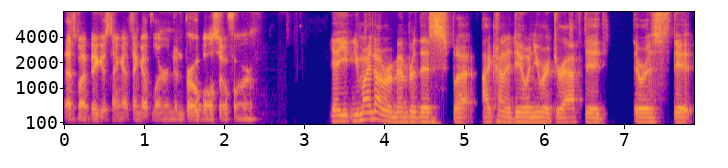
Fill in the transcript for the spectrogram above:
that's my biggest thing I think I've learned in pro ball so far. Yeah, you, you might not remember this, but I kind of do. When you were drafted, there was the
